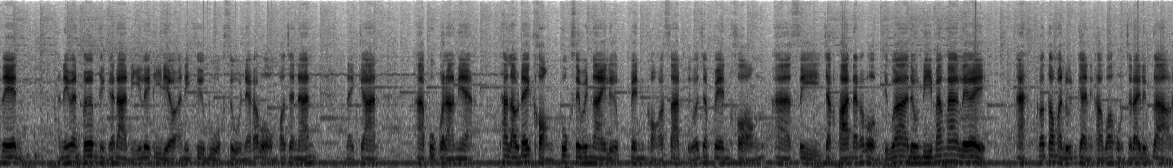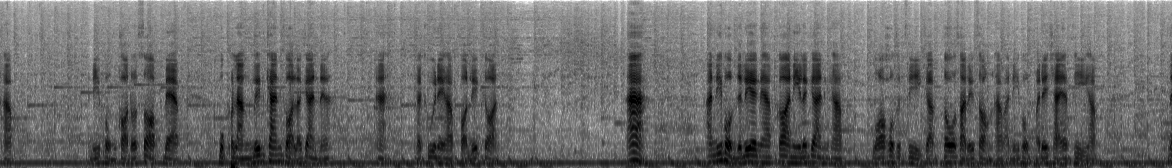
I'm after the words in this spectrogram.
25%อันนี้มันเพิ่มถึงขนาดนี้เลยทีเดียว อันนี้คือบวกศูนย์นะครับผมเพราะฉะนั้นในการปลุกพลังเนี่ย ถ้าเราได้ของพวกเซเว่นไนหรือเป็นของกษัตริย์ หรือว่าจะเป็นของอ่าสี่จักรพรรดินะครับผมถือว่าดวงดีมากๆเลยอะก็ต้องมาลุ้นกันครับว่าผมจะได้หรือเปล่าครับ อันนี้ผมขอทดสอบแบบปลุกพลังเลื่อนขั้นก่อนแล้วกันนะอะสักครู่นะครับขอเรียกก่อนอะอันนี้ผมจะเรียกนะครับ ก็อันนี้แล้วกันครับ164 กับโต้32ครับ อันนี้ผมไม่ได้ใช้ทักทีครับ ใน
